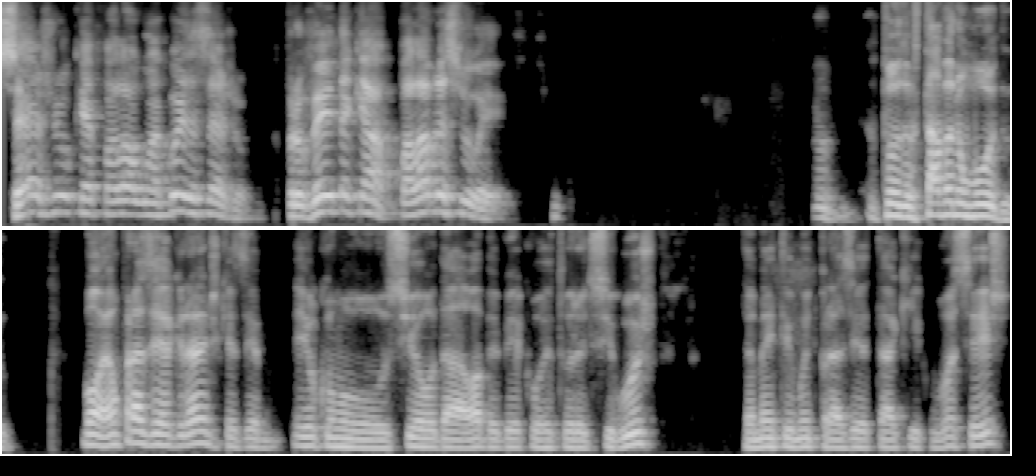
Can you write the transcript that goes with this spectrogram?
Sérgio, quer falar alguma coisa, Sérgio? Aproveita que a palavra é sua aí. Tudo, estava no mudo. Bom, é um prazer grande, quer dizer, eu como CEO da OBB Corretora de Seguros, também tenho muito prazer estar aqui com vocês.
